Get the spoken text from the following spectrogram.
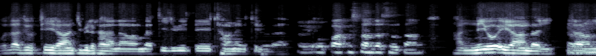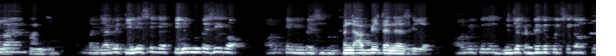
ਉਹਦਾ ਉੱਥੇ ਇਰਾਨ 'ਚ ਵੀ ਲਿਖਾਇਆ ਨਾਮ ਮੈਤੀ 'ਚ ਵੀ ਤੇ ਥਾਣੇ ਵਿੱਚ ਵੀ ਲਿਖਾਇਆ। ਤੇ ਉਹ ਪਾਕਿਸਤਾਨ ਦਾ ਸੁਲਤਾਨ? ਹਾਂਜੀ ਨਹੀਂ ਉਹ ਇਰਾਨ ਦਾ ਜੀ ਇਰਾਨ ਦਾ ਹੈ? ਹਾਂਜੀ। ਪੰਜਾਬੀ ਤਿੰਨ ਹੀ ਸੀਗੇ ਤਿੰਨ ਮੁੰਡੇ ਸੀ ਔਰ ਕੋਈ ਮੁੰਡੇ ਸੀ ਪੰਜਾਬੀ ਤਿੰਨੇ ਸੀ ਜੀ। ਔਰ ਵੀ ਕੋਈ ਦੂਜੇ ਕੰਟਰੀ ਦੇ ਕੋਈ ਸੀਗਾ ਉੱਥੇ?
